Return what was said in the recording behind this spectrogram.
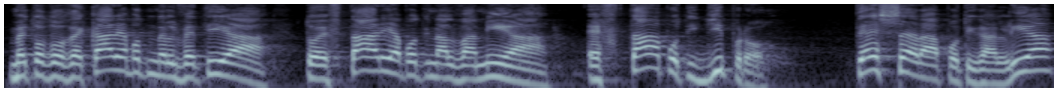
με το 12 από την Ελβετία, το 7 από την Αλβανία, 7 από την Κύπρο, 4 από τη Γαλλία,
